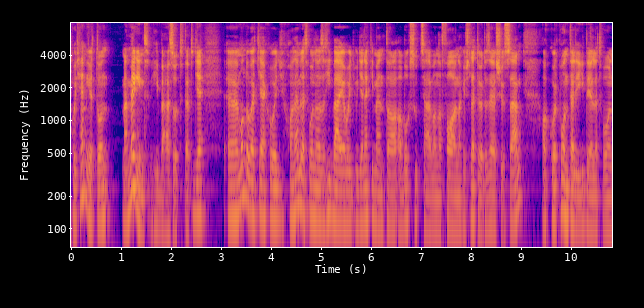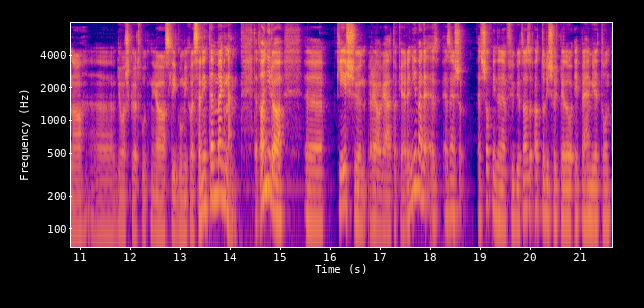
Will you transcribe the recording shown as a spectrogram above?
hogy Hamilton már megint hibázott. Tehát ugye mondogatják, hogy ha nem lett volna az a hibája, hogy ugye neki ment a, a box utcában a falnak, és letört az első szám, akkor pont elég idén lett volna gyors kört futni a slick. Szerintem meg nem. Tehát annyira későn reagáltak erre. Nyilván ez, ezen so, ez sok mindenem függött, az, attól is, hogy például éppen Hamilton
